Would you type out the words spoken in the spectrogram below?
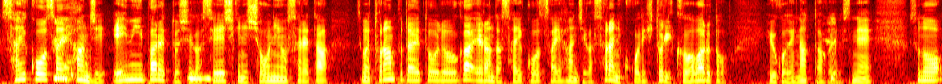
最高裁判事、はい、エイミー・バレット氏が正式に承認をされた、うん、つまりトランプ大統領が選んだ最高裁判事がさらにここで1人加わるということになったわけですね。その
